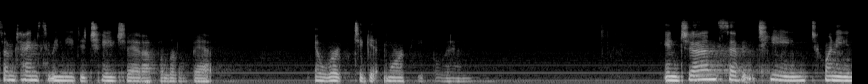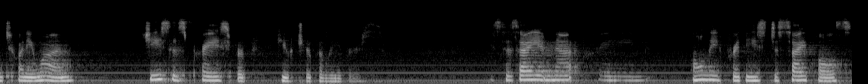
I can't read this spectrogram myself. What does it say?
sometimes we need to change that up a little bit and work to get more people in. In John 17, 20 and 21, Jesus prays for future believers. He says, I am not praying only for these disciples,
